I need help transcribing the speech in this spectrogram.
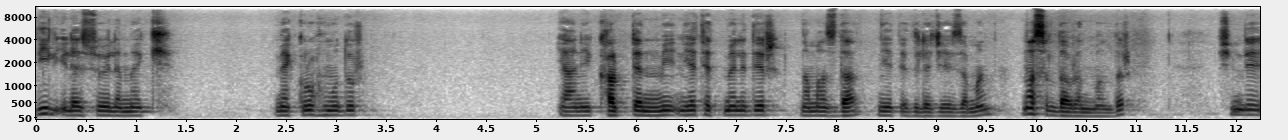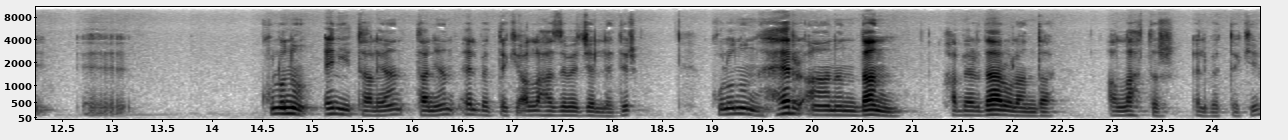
dil ile söylemek mekruh mudur? Yani kalpten mi niyet etmelidir? Namazda niyet edileceği zaman nasıl davranmalıdır? Şimdi e, Kulunu en iyi tanıyan, tanıyan elbette ki Allah Azze ve Celle'dir. Kulunun her anından haberdar olan da Allah'tır elbette ki.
